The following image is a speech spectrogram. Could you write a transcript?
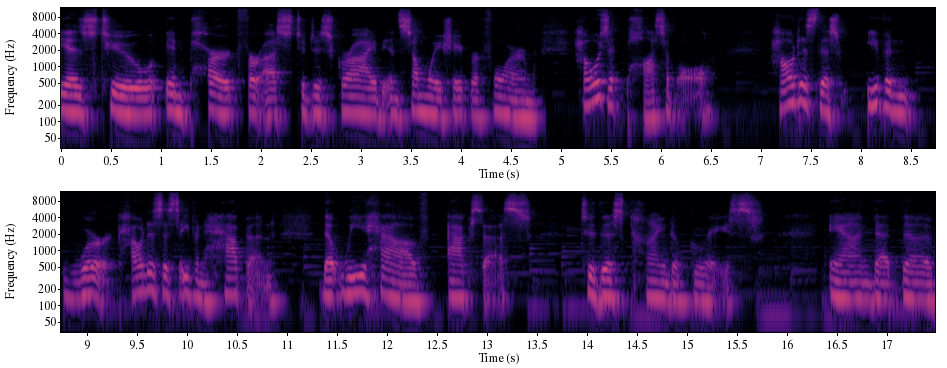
is to, in part, for us to describe in some way, shape, or form, how is it possible? How does this even work? How does this even happen that we have access to this kind of grace? And that the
